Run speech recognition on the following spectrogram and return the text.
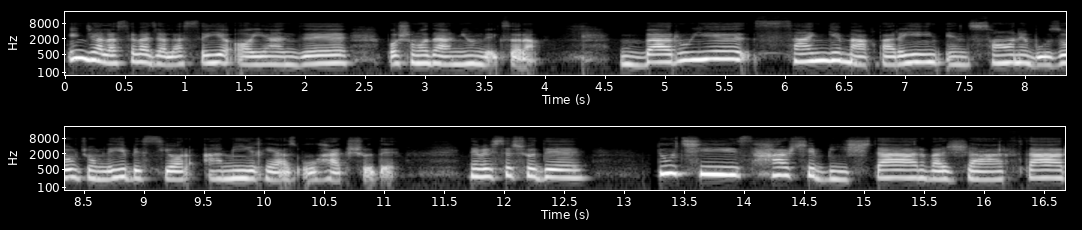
این جلسه و جلسه آینده با شما در میون بگذارم. بر روی سنگ مقبره این انسان بزرگ جمله بسیار عمیقی از او حک شده. نوشته شده دو چیز هرچه بیشتر و ژرفتر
